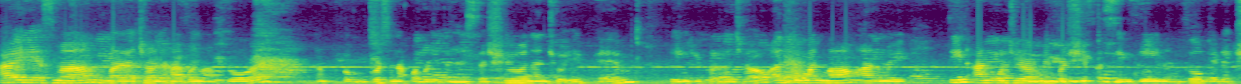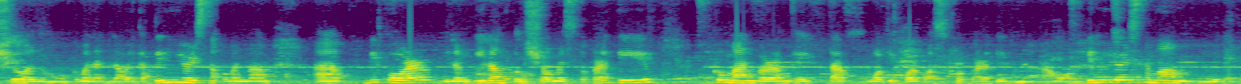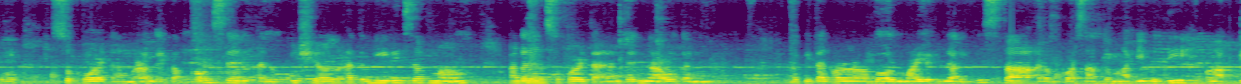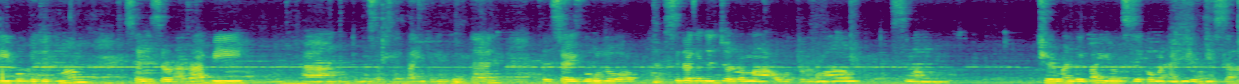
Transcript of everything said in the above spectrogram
Ay, yes, ma'am. Marathon na hapon, ma'am Floor. Ang course, na paborito ng istasyon, ang Joy FM. Thank you, Kalajaw. At kuman, ma'am, ang may teen annual general membership assembly ng COM election. No, kuman adlaw ka 10 years na kuman, ma'am. Ah, before, bilang-bilang consumers cooperative, kuman barangay top multipurpose cooperative na ang 10 years na ma'am with ako support ang barangay top council and official at ang hilid sa ma'am ang ganang support until now kan Kapitan Honorable Mario Inaligusta and of course ang mga BOD, mga aktibo gajud ma'am, Senator Harabi, ang tumasap sa tayong kalibutan, Senator Gulo, sila gajud dyan ang mga author ma'am, si ma'am Chairman Roy Bayon, si Common IDOD sa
